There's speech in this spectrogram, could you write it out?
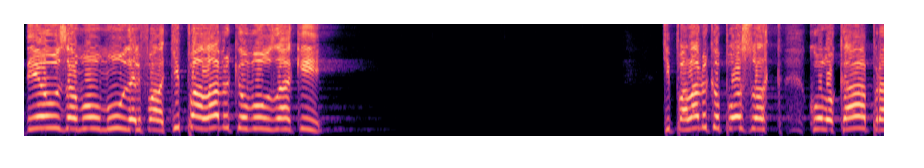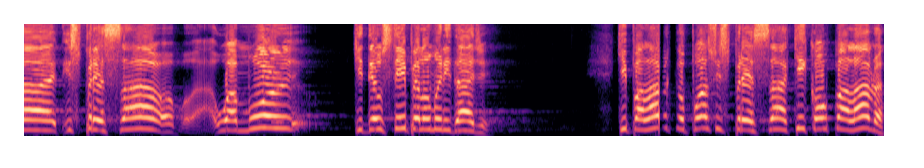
Deus amou o mundo, ele fala, que palavra que eu vou usar aqui? Que palavra que eu posso colocar para expressar o amor que Deus tem pela humanidade? Que palavra que eu posso expressar aqui? Qual palavra?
